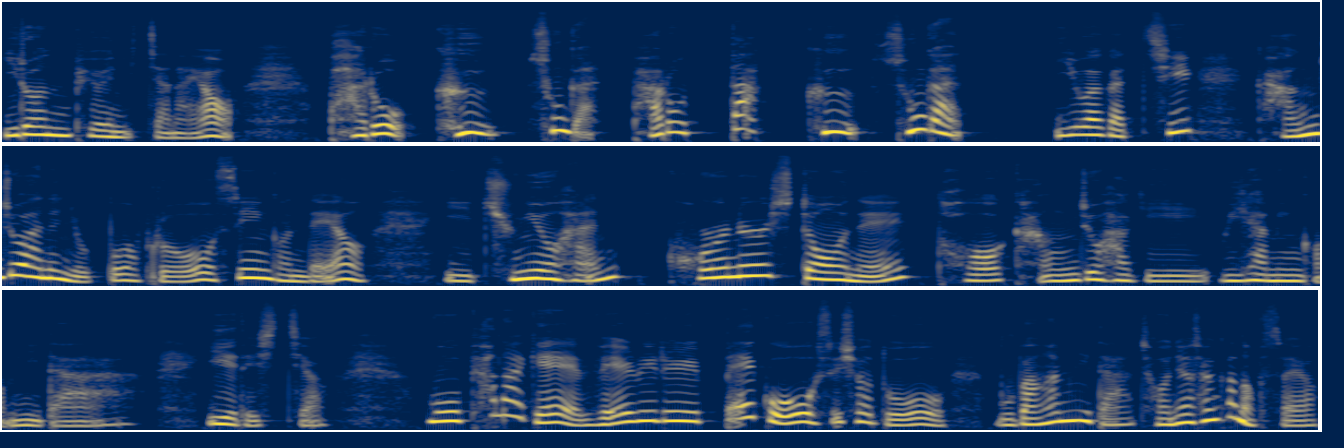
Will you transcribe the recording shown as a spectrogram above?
이런 표현 있잖아요. 바로 그 순간, 바로 딱 그 순간 이와 같이 강조하는 요법으로 쓰인 건데요. 이 중요한 cornerstone을 더 강조하기 위함인 겁니다. 이해되시죠? 뭐 편하게 very를 빼고 쓰셔도 무방합니다. 전혀 상관없어요.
